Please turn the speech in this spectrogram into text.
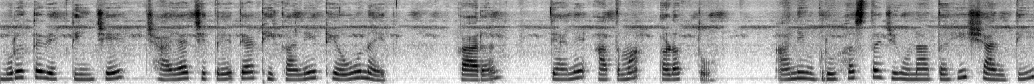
मृत व्यक्तींचे छायाचित्रे त्या ठिकाणी ठेवू नयेत कारण त्याने आत्मा अडकतो. आणि गृहस्थ जीवनातही शांती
